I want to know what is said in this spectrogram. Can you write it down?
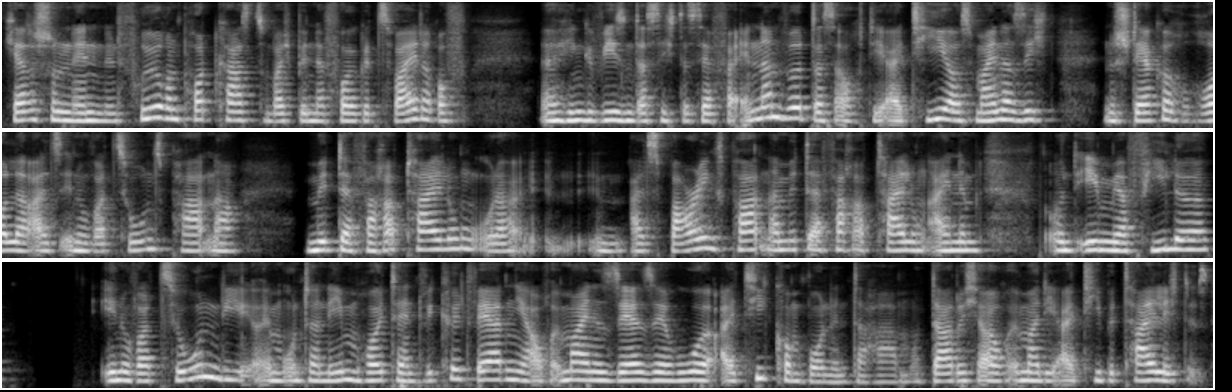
Ich hatte schon in den früheren Podcasts, zum Beispiel in der Folge zwei darauf äh, hingewiesen, dass sich das ja verändern wird, dass auch die IT aus meiner Sicht eine stärkere Rolle als Innovationspartner mit der Fachabteilung oder als Sparringspartner mit der Fachabteilung einnimmt und eben ja viele Innovationen, die im Unternehmen heute entwickelt werden, ja auch immer eine sehr, sehr hohe IT-Komponente haben und dadurch auch immer die IT beteiligt ist.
